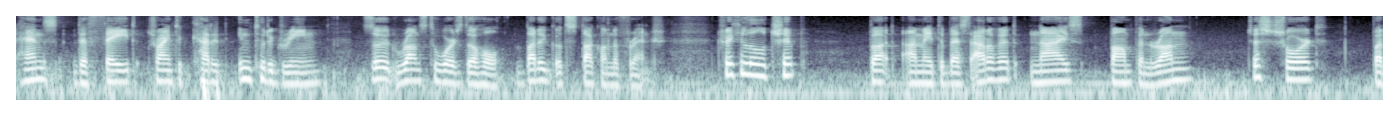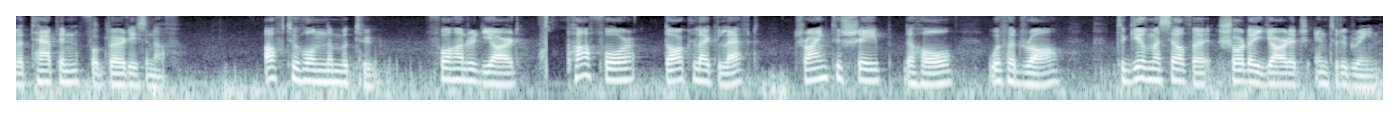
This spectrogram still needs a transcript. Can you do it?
hence the fade trying to cut it into the green so it runs towards the hole, but it got stuck on the fringe. Tricky little chip, but I made the best out of it. Nice bump and run, just short, but a tap in for birdie is enough. Off to hole number two, 400 yard, par 4, dog leg left, trying to shape the hole with a draw to give myself a shorter yardage into the green.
